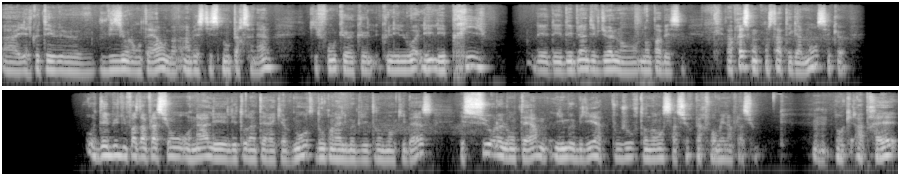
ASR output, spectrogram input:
il y a le côté vision long terme, investissement personnel, qui font que, que, que les, lois, les, les prix des, des, biens individuels n'ont pas baissé. Après, ce qu'on constate également, c'est que au début d'une phase d'inflation, on a les, les taux d'intérêt qui augmentent, donc on a l'immobilier de rendement qui baisse. Et sur le long terme, l'immobilier a toujours tendance à surperformer l'inflation. Mhm. Donc après,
